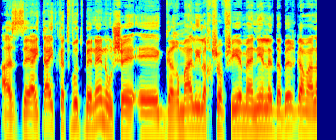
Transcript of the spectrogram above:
אז אה, הייתה התכתבות בינינו שגרמה לי לחשוב שיהיה מעניין לדבר גם על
